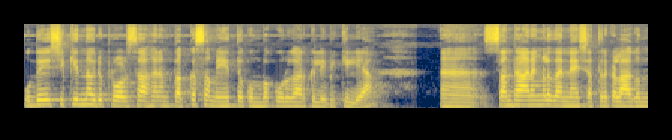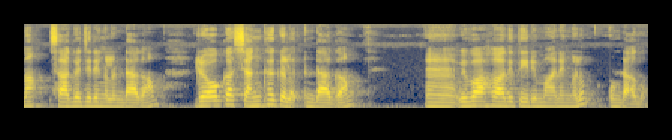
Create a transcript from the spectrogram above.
ഉദ്ദേശിക്കുന്ന ഒരു പ്രോത്സാഹനം തക്ക സമയത്ത് കുംഭക്കൂറുകാർക്ക് ലഭിക്കില്ല. സന്താനങ്ങൾ തന്നെ ശത്രുക്കളാകുന്ന സാഹചര്യങ്ങൾ ഉണ്ടാകാം. രോഗശങ്കകൾ ഉണ്ടാകാം. വിവാഹാദി തീരുമാനങ്ങളും ഉണ്ടാകും.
